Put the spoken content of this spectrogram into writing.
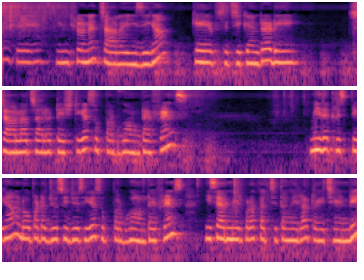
అంటే ఇంట్లోనే చాలా ఈజీగా కేఎఫ్సి చికెన్ రెడీ చాలా చాలా టేస్టీగా సూపర్గా ఉంటాయి ఫ్రెండ్స్ మీద క్రిస్పీగా లోపల జ్యూసీ జ్యూసీగా సూపర్గా ఉంటాయి ఫ్రెండ్స్ ఈసారి మీరు కూడా ఖచ్చితంగా ఇలా ట్రై చేయండి.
